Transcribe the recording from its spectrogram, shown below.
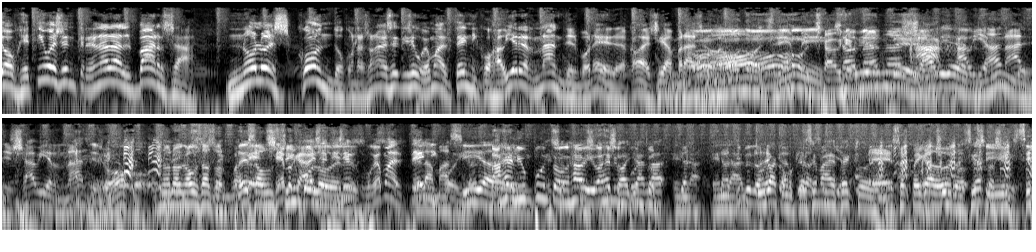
objetivo es entrenar al Barça. No lo escondo. Con razón a veces dice, juguemos al técnico. Javier Hernández, Bonet, acaba de decir la frase. No, no, Jimmy. Xavi Hernández. Ah, Xavi Javi Hernández. Xavi Hernández, ojo. No nos causa sorpresa, un Pensé, símbolo veces del- dice, al de la técnico. masía. Bájale un punto, don Javi, bájale un allá en punto. la, en la, en altura como que hace más de efecto. de- Eso pega duro. ¿Es cierto? Sí, Sí.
